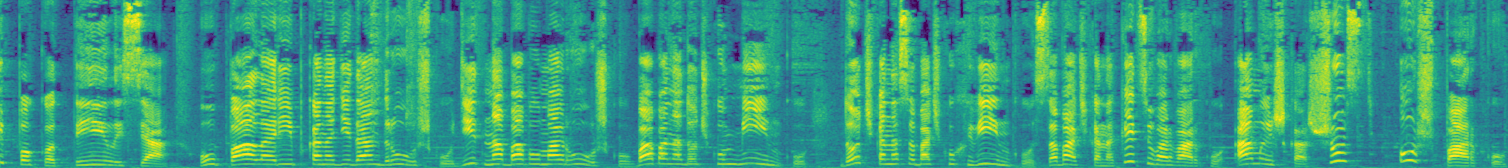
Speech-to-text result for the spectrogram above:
й покотилися. Упала рібка на діда Андрушку, дід на бабу Марушку, баба на дочку Мінку, дочка на собачку Хвінку, собачка на кицю Варварку, а мишка шусть у шпарку.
